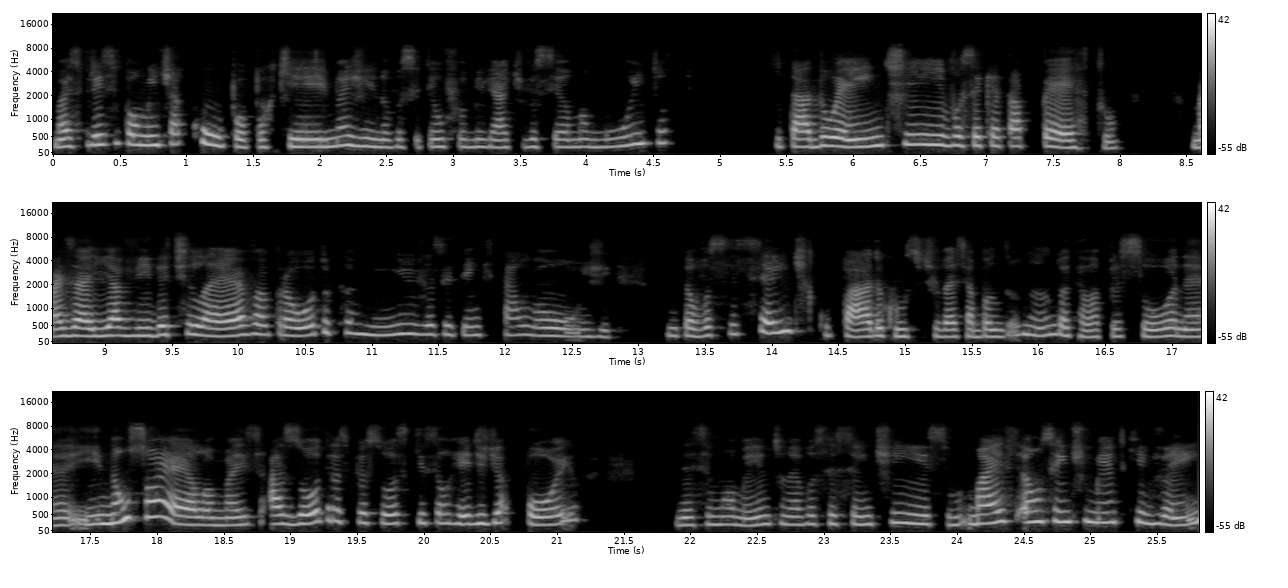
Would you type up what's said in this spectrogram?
mas principalmente a culpa, porque imagina, você tem um familiar que você ama muito, que está doente e você quer estar tá perto, mas aí a vida te leva para outro caminho e você tem que estar tá longe. Então você se sente culpado como se estivesse abandonando aquela pessoa, né? E não só ela, mas as outras pessoas que são rede de apoio nesse momento, né? Você sente isso, mas é um sentimento que vem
